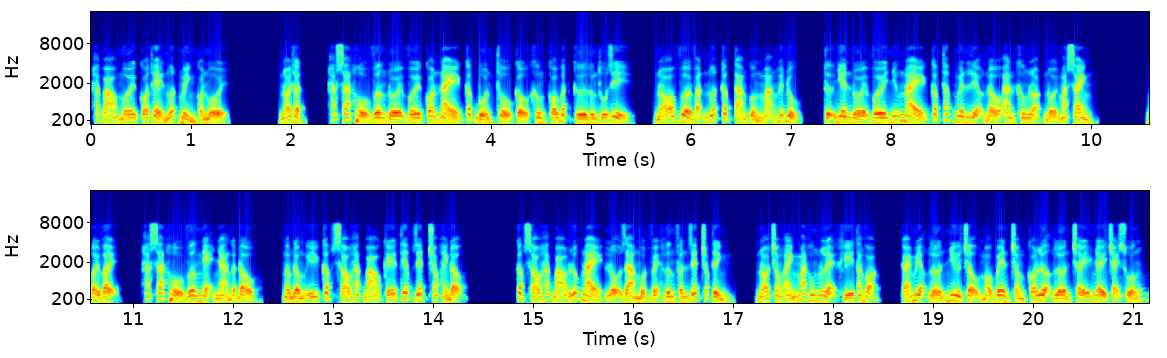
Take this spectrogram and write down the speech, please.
hắc báo mới có thể nuốt mình con mồi nói thật hát sát hổ vương đối với con này cấp bốn thổ cầu không có bất cứ hứng thú gì, nó vừa vặn nuốt cấp tám cuồng mãng huyết nục, tự nhiên đối với những này cấp thấp nguyên liệu nấu ăn không lọt nổi mắt xanh. Bởi vậy hát sát hổ vương nhẹ nhàng gật đầu, ngầm đồng ý cấp sáu hắc báo kế tiếp giết chóc hành động. Cấp sáu hắc báo lúc này lộ ra một vệ hưng phấn giết chóc tỉnh nó trong ánh mắt hung lệ khí tăng vọt, cái miệng lớn như chậu máu bên trong có lượng lớn cháy nhảy chảy xuống,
